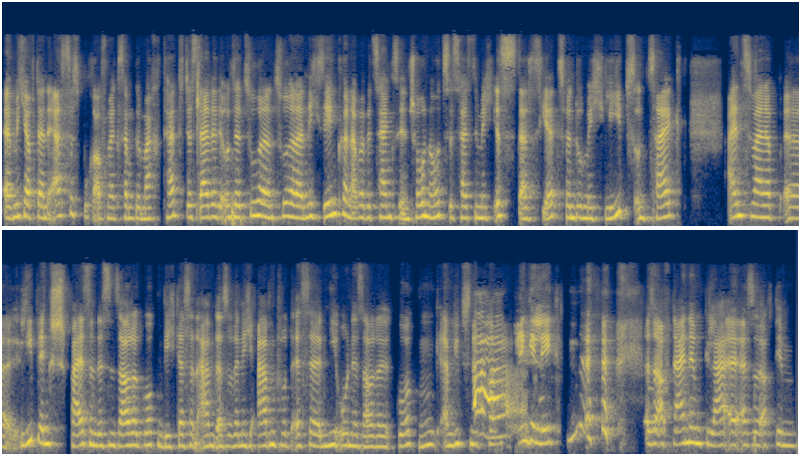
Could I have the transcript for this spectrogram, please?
äh, mich auf dein erstes Buch aufmerksam gemacht hat, das leider unsere Zuhörer und Zuhörer nicht sehen können, aber wir zeigen es in den Show Notes. Das heißt nämlich, ist das jetzt, wenn du mich liebst und zeigt, eins meiner äh, Lieblingsspeisen, das sind saure Gurken, die ich gestern Abend, also wenn ich Abendbrot esse, nie ohne saure Gurken. Am liebsten ah. eingelegten. also auf deinem, Gla äh, also auf dem,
